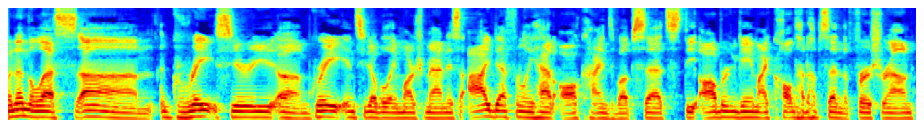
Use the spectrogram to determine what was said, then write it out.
but nonetheless, um, great series, um, great NCAA March Madness. I definitely had all kinds of upsets. The Auburn game, I called that upset in the first round.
